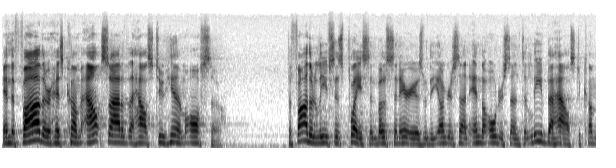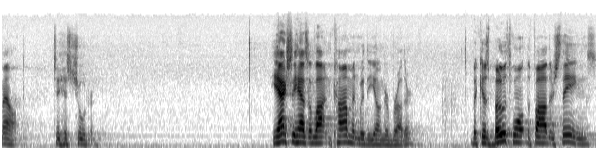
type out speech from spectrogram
And the father has come outside of the house to him also. The father leaves his place in both scenarios with the younger son and the older son to leave the house to come out to his children. He actually has a lot in common with the younger brother because both want the father's things,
